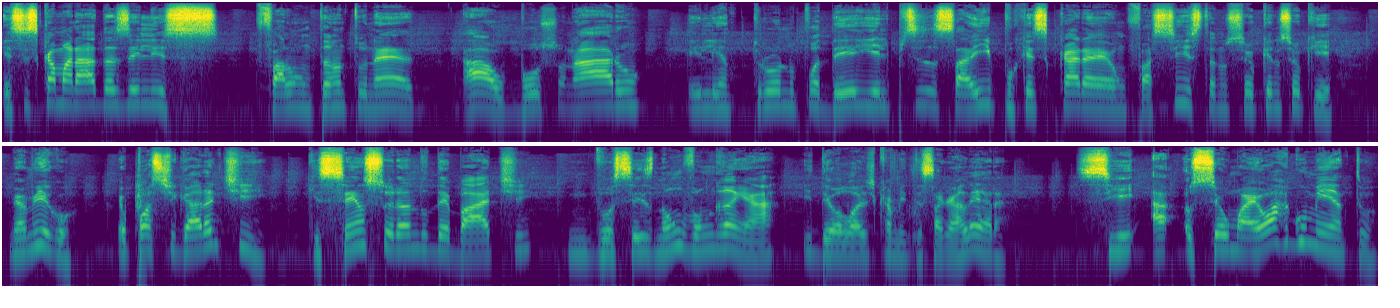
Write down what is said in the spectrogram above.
esses camaradas, eles falam tanto, né? Ah, o Bolsonaro, ele entrou no poder e ele precisa sair porque esse cara é um fascista, não sei o que, não sei o que. Meu amigo, eu posso te garantir que censurando o debate, vocês não vão ganhar ideologicamente dessa galera. Se a- o seu maior argumento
